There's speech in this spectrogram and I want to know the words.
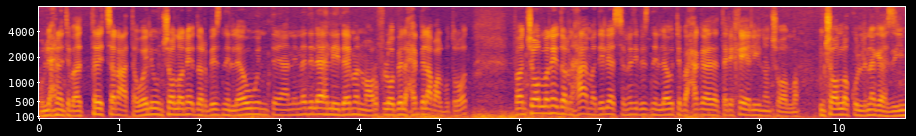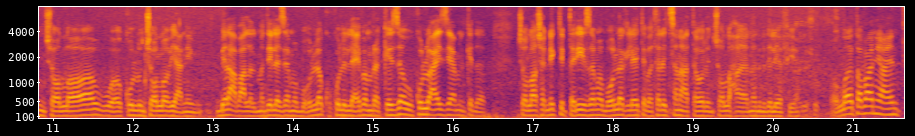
واللي إحنا تبقى ثالث سنة على التوالي وإن شاء الله نقدر بإذن الله. وإنت يعني النادي الأهلي دايما معروف اللي هو بيحب يلعب على البطولات. فإن شاء الله نقدر نحقق ميدالية السنة دي بإذن الله وتبقى حاجة تاريخية لينا إن شاء الله. إن شاء الله كلنا جاهزين إن شاء الله وكله إن شاء الله يعني بيلعب على الميدالية زي ما بقول لك وكل اللعيبة مركزة وكله عايز يعمل كده. ان شاء الله عشان نكتب تاريخ زي ما بقول لك اللي هي تبقى ثالث سنة على التوالي إن شاء الله حققنا ميداليه فيها. والله طبعا يعني انت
